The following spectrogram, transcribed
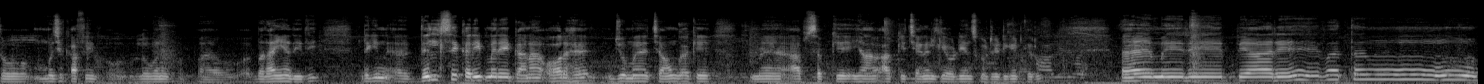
तो मुझे काफ़ी लोगों ने बधाइयाँ दी थी। लेकिन दिल से करीब मेरे एक गाना और है, जो मैं चाहूँगा कि मैं आप सबके यहाँ, आपके चैनल के ऑडियंस को डेडिकेट करूँ। ऐ मेरे प्यारे वतन,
